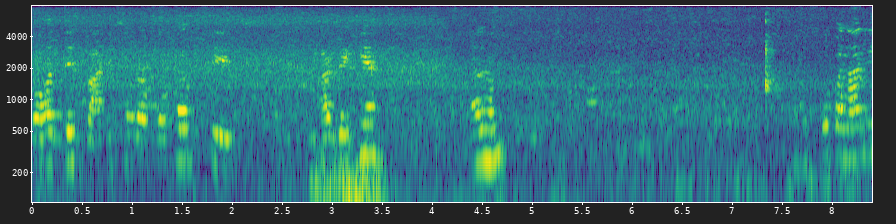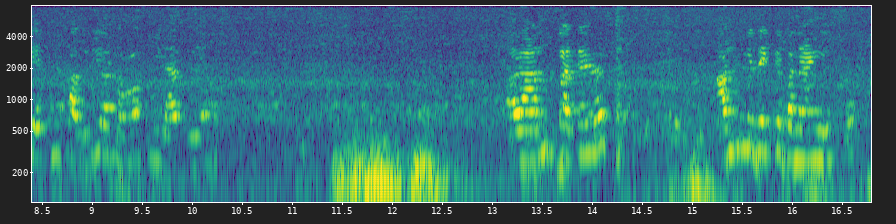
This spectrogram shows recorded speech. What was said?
बहुत तेज बारिश हो रहा, बहुत तेज। और देखिए, और हम इसको बना लिए, इसमें हल्दी और नमक मिला दिए और आलू काटे हैं। आलू में देख के बनाएँगे इसको।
